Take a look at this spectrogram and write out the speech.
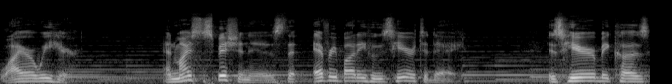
Why are we here? And my suspicion is that everybody who's here today is here because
